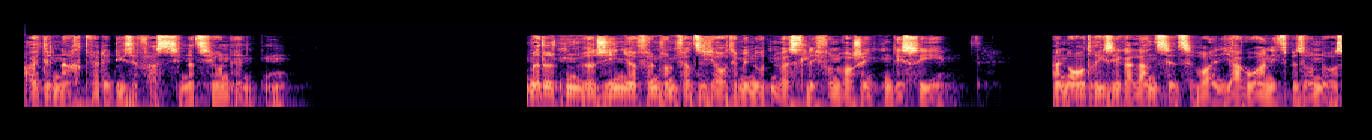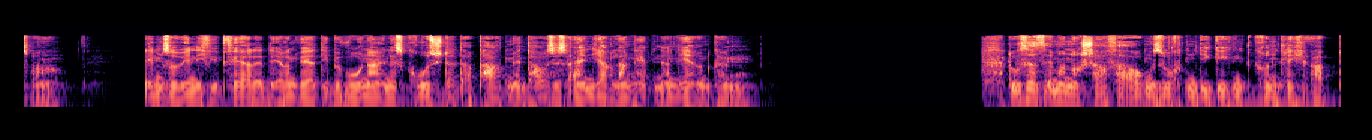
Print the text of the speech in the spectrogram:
Heute Nacht würde diese Faszination enden. Middleton, Virginia, 45 Autominuten westlich von Washington, D.C. Ein Ort riesiger Landsitze, wo ein Jaguar nichts Besonderes war. Ebenso wenig wie Pferde, deren Wert die Bewohner eines Großstadt-Apartmenthauses ein Jahr lang hätten ernähren können. Luthers immer noch scharfe Augen suchten die Gegend gründlich ab.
